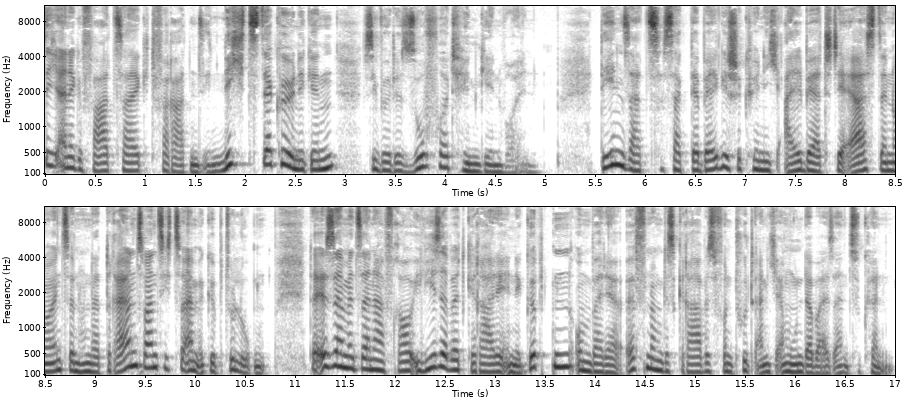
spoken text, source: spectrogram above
sich eine Gefahr zeigt, verraten Sie nichts der Königin, sie würde sofort hingehen wollen. Den Satz sagt der belgische König Albert I. 1923 zu einem Ägyptologen. Da ist er mit seiner Frau Elisabeth gerade in Ägypten, um bei der Öffnung des Grabes von Tutanchamun dabei sein zu können.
